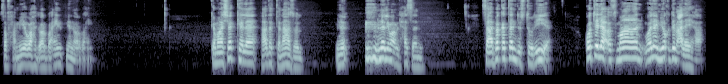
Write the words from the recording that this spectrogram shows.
صفحة 141 42 كما شكل هذا التنازل من, من الإمام الحسن سابقة دستورية قتل عثمان ولم يقدم عليها.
